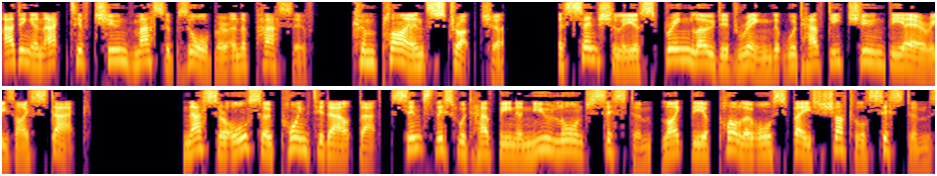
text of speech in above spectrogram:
adding an active tuned mass absorber and a passive compliance structure, essentially a spring-loaded ring that would have detuned the Ares I stack. NASA also pointed out that, since this would have been a new launch system, like the Apollo or Space Shuttle systems,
